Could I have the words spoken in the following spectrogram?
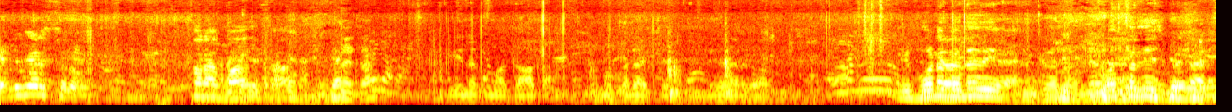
ఎందుకు ఏడుస్తున్నావు ఇస్తారా మా కావాలి ఈ ఫోటో పెద్దది చేసి పెట్టాలి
